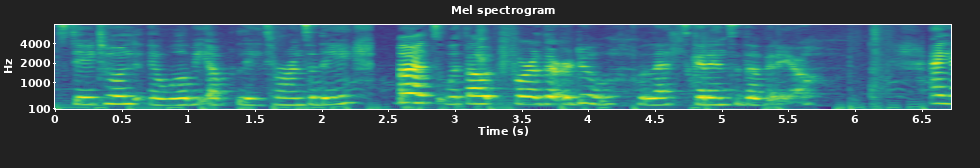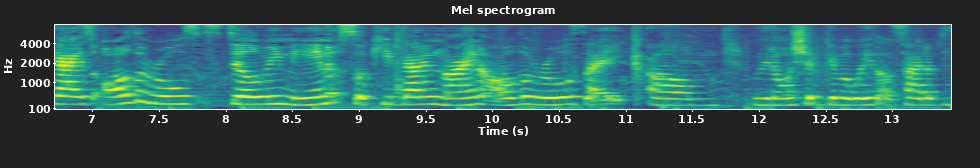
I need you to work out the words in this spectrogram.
stay tuned. It will be up later on today. But without further ado, let's get into the video and guys all the rules still remain so keep that in mind. All the rules like um, we don't ship giveaways outside of the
